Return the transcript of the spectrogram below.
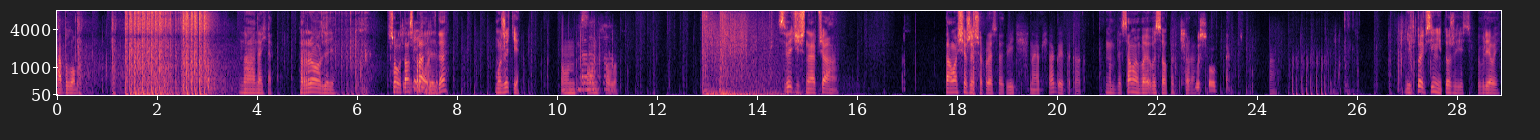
облом. На, нахер. Дядя. Что, вы там справились, да? Мужики. Он, Да, он да, соло. Свечечная общага. Там вообще жесть что происходит. Вечная общага это как? Ну, блин, самая вы- высокая, которая. Высокая. И в той, в синей тоже есть, в левой.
